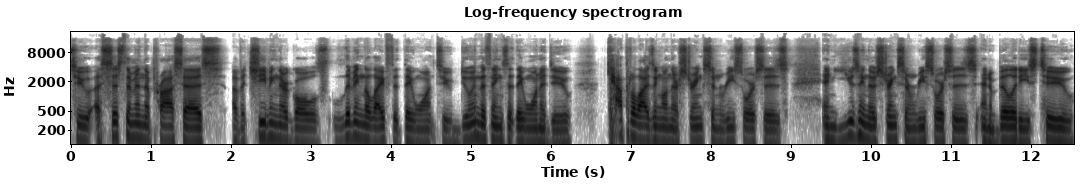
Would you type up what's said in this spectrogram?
to assist them in the process of achieving their goals, living the life that they want to, doing the things that they want to do, capitalizing on their strengths and resources, and using those strengths and resources and abilities to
